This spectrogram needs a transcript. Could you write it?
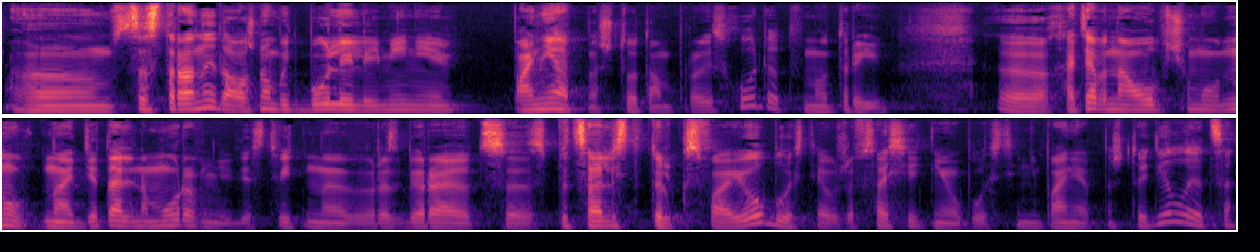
э, со стороны должно быть более или менее понятно, что там происходит внутри. Э, хотя бы на общем, ну, на детальном уровне действительно разбираются специалисты только в своей области, а уже в соседней области непонятно, что делается.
